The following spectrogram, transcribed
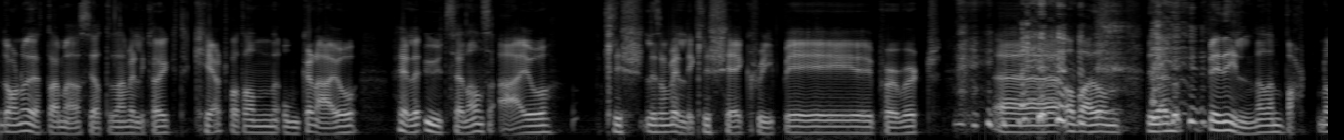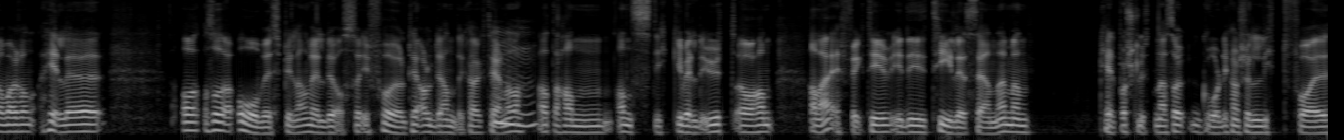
du har noe rett der med å si at den er veldig karikert på at han onkelen er jo Hele utseendet hans er jo klisj, liksom veldig klisjé, creepy pervert. Eh, og bare sånn De der brillene og den barten og bare sånn hele og og så overspiller han veldig også i forhold til alle de andre karakterene. Mm. At han, han stikker veldig ut. Og han, han er effektiv i de tidlige scenene, men helt på slutten her så går de kanskje litt for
